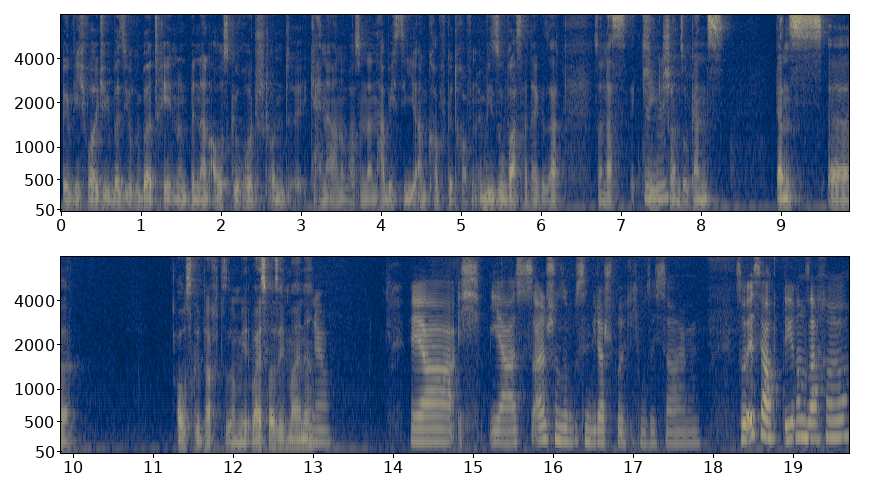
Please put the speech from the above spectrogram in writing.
irgendwie, ich wollte über sie rübertreten und bin dann ausgerutscht und äh, keine Ahnung was. Und dann habe ich sie am Kopf getroffen. Irgendwie sowas hat er gesagt. Sondern das klingt mhm. schon so ganz, ganz äh, ausgedacht. So, weißt du, was ich meine? Ja. Ja, ich, ja, es ist alles schon so ein bisschen widersprüchlich, muss ich sagen. So ist ja auch deren Sache.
